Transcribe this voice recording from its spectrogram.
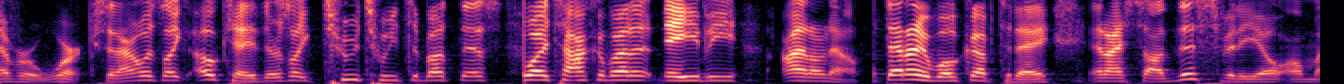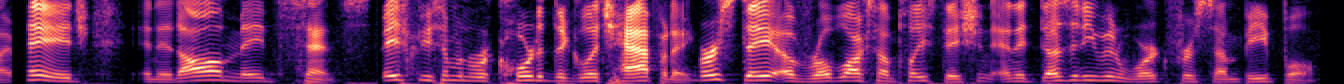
ever works. And I was like, okay, there's like two tweets about this. Do I talk about it? Maybe. I don't know. But then I woke up today and I saw this video on my page and it all made sense. Basically, someone recorded the glitch happening. First day of Roblox on PlayStation and it doesn't even work for some people.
